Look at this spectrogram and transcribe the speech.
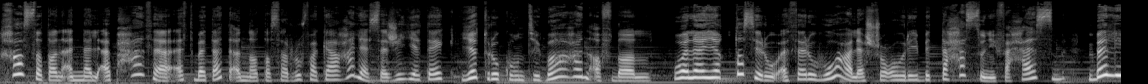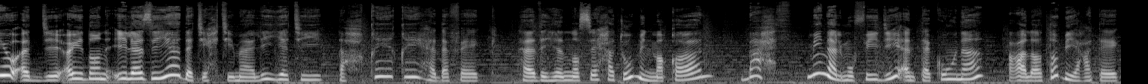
خاصة أن الأبحاث أثبتت أن تصرفك على سجيتك يترك انطباعا أفضل. ولا يقتصر أثره على الشعور بالتحسن فحسب بل يؤدي أيضا إلى زيادة احتمالية تحقيق هدفك. هذه النصيحة من مقال بحث من المفيد أن تكون على طبيعتك.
